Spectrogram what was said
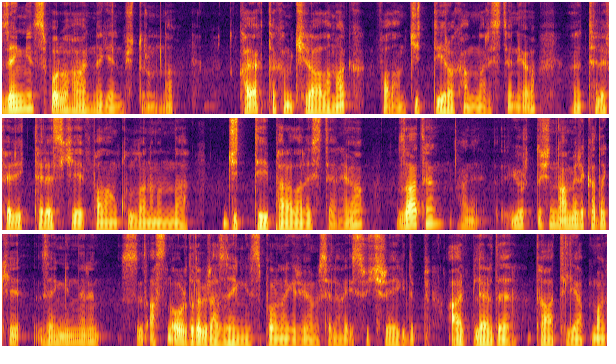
zengin sporu haline gelmiş durumda. Kayak takımı kiralamak falan ciddi rakamlar isteniyor. E, Teleferik, teleski falan kullanımında ciddi paralar isteniyor. Zaten hani yurt dışında Amerika'daki zenginlerin aslında orada da biraz zengin sporuna giriyor. Mesela İsviçre'ye gidip Alplerde tatil yapmak,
